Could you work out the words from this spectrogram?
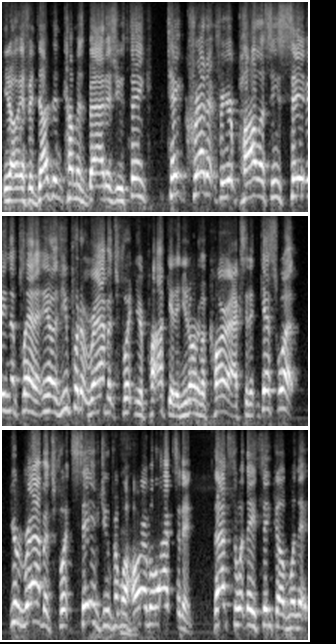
you know, if it doesn't come as bad as you think, take credit for your policies saving the planet. You know, if you put a rabbit's foot in your pocket and you don't have a car accident, guess what? Your rabbit's foot saved you from a horrible accident. That's what they think of when they,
